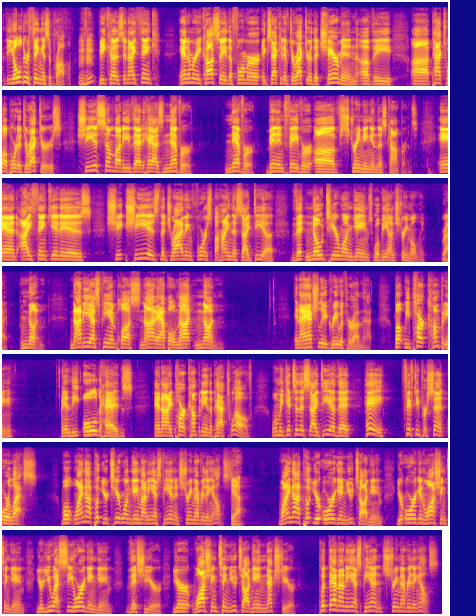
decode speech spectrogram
The older thing is a problem. Mm-hmm. Because, and I think, Ana Mari Cauce, the former executive director, the chairman of the uh, Pac 12 board of directors, she is somebody that has never, never been in favor of streaming in this conference. And I think it is she she is the driving force behind this idea that no tier 1 games will be on stream only. Right. None. Not ESPN Plus, not Apple, not none. And I actually agree with her on that. But we part company and the old heads and I part company in the Pac 12 when we get to this idea that, hey, 50% or less. Well, why not put your tier one game on ESPN and stream everything else? Yeah. Why not put your Oregon Utah game, your Oregon Washington game, your USC Oregon game this year, your Washington Utah game next year? Put that on ESPN, stream everything else.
